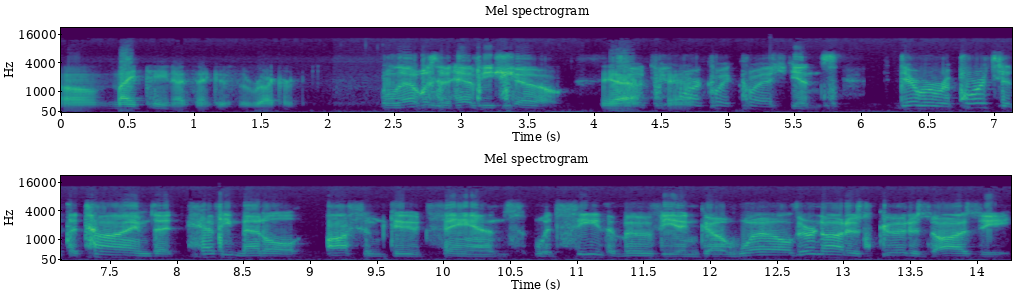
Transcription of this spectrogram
uh, 19, I think, is the record. well, that was a heavy show. Yeah, So two yeah. more quick questions. There were reports at the time that heavy metal awesome dude fans would see the movie and go, "Well, they're not as good as Ozzy,"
